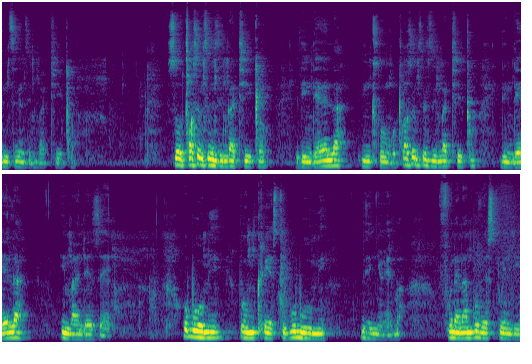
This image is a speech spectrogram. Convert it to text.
emsebenzini kathixo so xa usemsebenzini kathixo lindela intlungu xa usemsebenzini kathixo lindela imbandezelo ubomi bomkristu bubomi benyweba funda nam kuvesi 20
